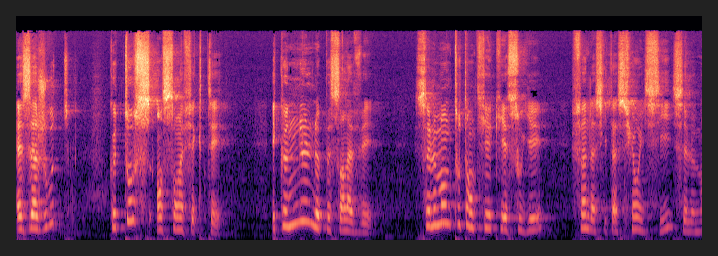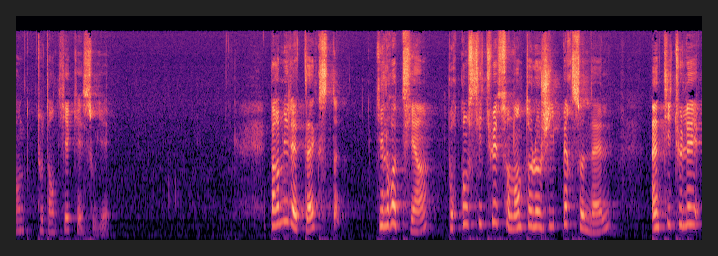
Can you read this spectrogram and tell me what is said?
elles ajoutent que tous en sont infectés et que nul ne peut s'en laver. C'est le monde tout entier qui est souillé. Fin de la citation ici, c'est le monde tout entier qui est souillé. Parmi les textes qu'il retient pour constituer son anthologie personnelle, intitulée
